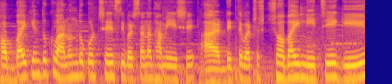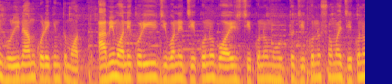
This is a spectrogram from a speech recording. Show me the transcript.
সবাই কিন্তু খুব আনন্দ করছে শ্রী বার্সানা ধামে এসে। আর দেখতে পাচ্ছ, সবাই নেচে, গেয়ে, হরিনাম করে কিন্তু মত আমি মনে করি জীবনের যে কোনো বয়স, যে কোনো মুহূর্ত, যে কোনো সময়, যে কোনো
